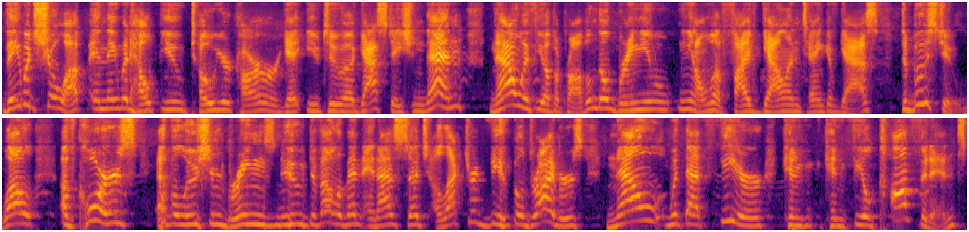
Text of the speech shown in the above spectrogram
they would show up and they would help you tow your car or get you to a gas station. Then now, if you have a problem, they'll bring you, you know, a five gallon tank of gas to boost you. Well, of course, evolution brings new development, and as such, electric vehicle drivers now, with that fear, can can feel confident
